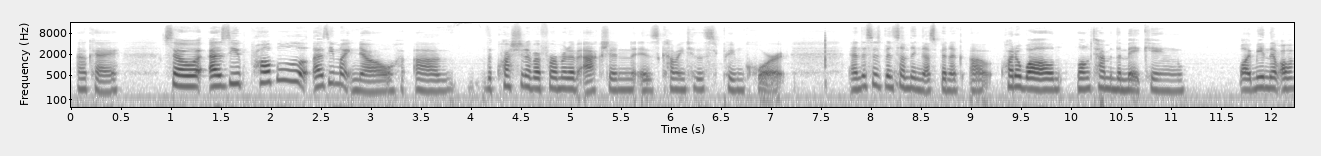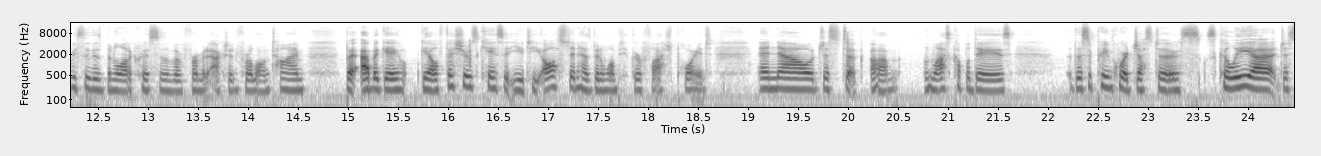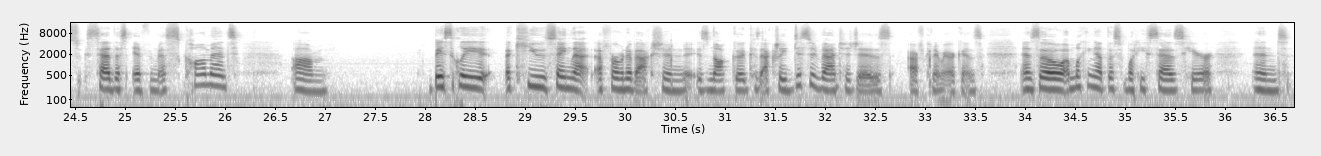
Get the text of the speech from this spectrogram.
Okay. So, as you probably, as you might know, uh, the question of affirmative action is coming to the Supreme Court, and this has been something that's been a, quite a while, long time in the making. Well, I mean, obviously, there's been a lot of criticism of affirmative action for a long time, but Abigail Gail Fisher's case at UT Austin has been one particular flashpoint, and now just to, um, in the last couple days, the Supreme Court Justice Scalia just said this infamous comment basically accused saying that affirmative action is not good because actually disadvantages African Americans. And so I'm looking at this what he says here and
